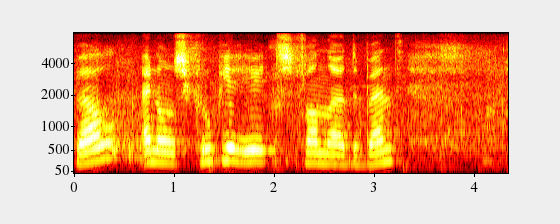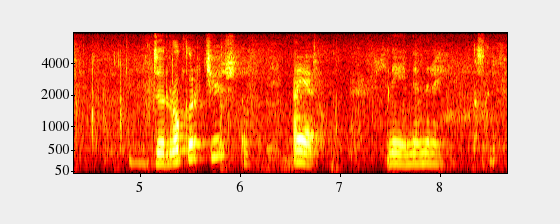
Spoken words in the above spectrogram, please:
wel. En ons groepje heet van eh, de band De Rockertjes. Of, ah ja, nee, nee, nee, nee. Dat is niet.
